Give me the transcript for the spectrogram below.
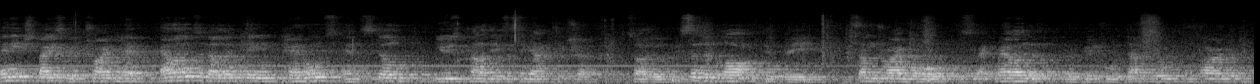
in each space, we're trying to have elements that are linking panels and still use part of the existing architecture. So there'll be cinder block, there'll be some drywall, some McMillan, a beautiful industrial environment.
